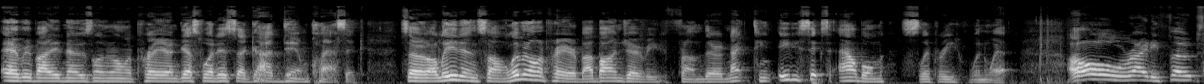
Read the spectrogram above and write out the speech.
Everybody knows Living on a Prayer, and guess what? It's a goddamn classic. So, a lead in song, Living on a Prayer by Bon Jovi from their 1986 album, Slippery When Wet. Alrighty, folks.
